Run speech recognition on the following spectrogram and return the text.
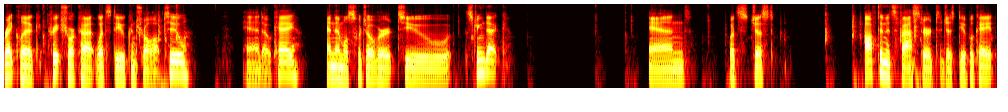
Right click, create shortcut. Let's do Control Alt 2 and OK. And then we'll switch over to Stream Deck. And let's just, often it's faster to just duplicate,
